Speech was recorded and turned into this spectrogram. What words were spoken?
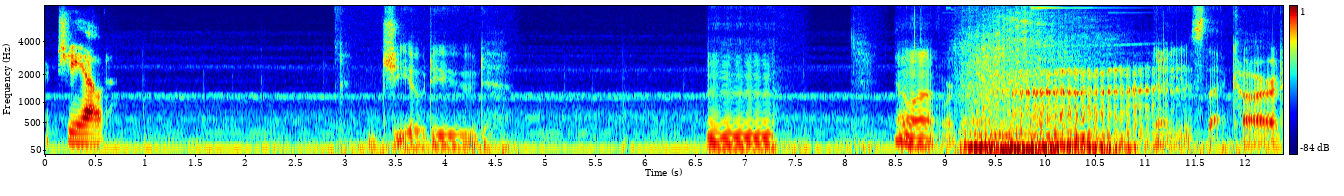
A Geode. Geodude. Hmm. You know what? We're gonna gonna use that card.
